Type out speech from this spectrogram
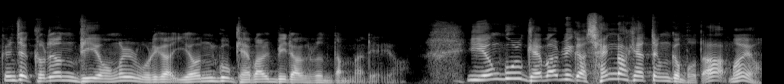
그 이제 그런 비용을 우리가 연구 개발비라 그런단 말이에요. 이 연구 개발비가 생각했던 것보다 뭐요?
